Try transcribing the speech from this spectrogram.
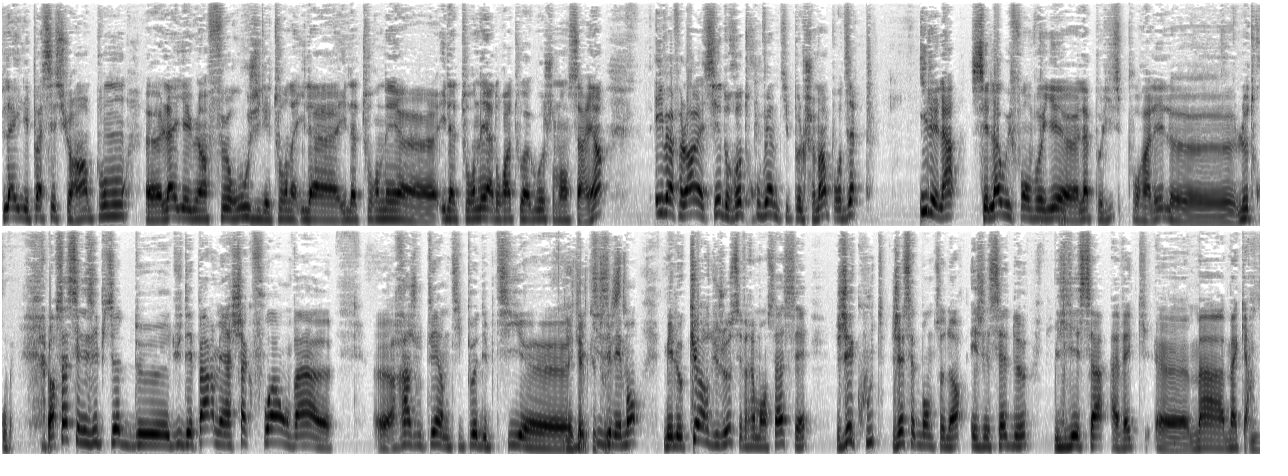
Là, il est passé sur un pont. euh, là, il y a eu un feu rouge. Il est tourné, il a, il a tourné, euh, il a tourné à droite ou à gauche. On n'en sait rien. Et il va falloir essayer de retrouver un petit peu le chemin pour dire, il est là. C'est là où il faut envoyer euh, la police pour aller le, le trouver. Alors ça, c'est les épisodes de, du départ, mais à chaque fois, on va euh, euh, rajouter un petit peu des petits, euh, des petits twists. éléments. Mais le cœur du jeu, c'est vraiment ça. C'est j'écoute, j'ai cette bande sonore et j'essaie de lier ça avec euh, ma, ma carte.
